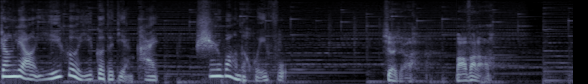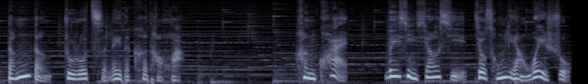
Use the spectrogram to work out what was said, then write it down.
张亮一个一个的点开，失望的回复：“谢谢，啊，麻烦了啊。”等等诸如此类的客套话。很快，微信消息就从两位数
